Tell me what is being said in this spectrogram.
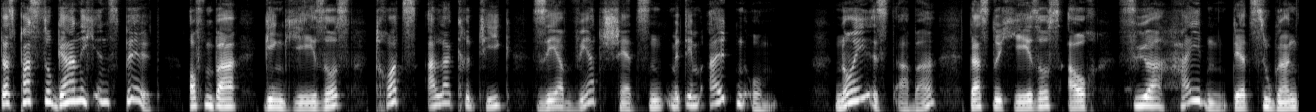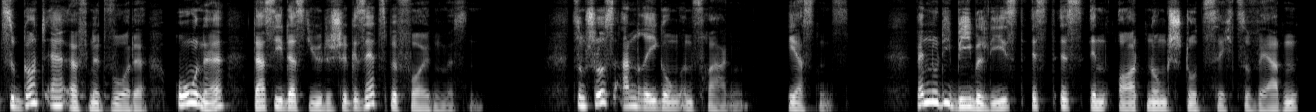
Das passt so gar nicht ins Bild. Offenbar ging Jesus trotz aller Kritik sehr wertschätzend mit dem Alten um. Neu ist aber, dass durch Jesus auch für Heiden der Zugang zu Gott eröffnet wurde, ohne dass sie das jüdische Gesetz befolgen müssen. Zum Schluss Anregungen und Fragen. Erstens. Wenn du die Bibel liest, ist es in Ordnung, stutzig zu werden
